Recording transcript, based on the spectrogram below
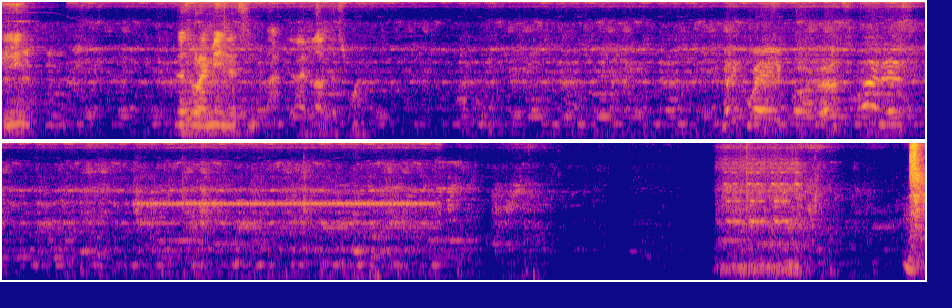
See? This is what I mean. This is, I, I love this one. Make way for Earth's finest.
